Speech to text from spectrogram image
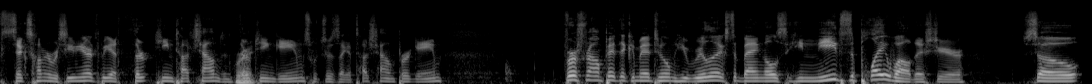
600 receiving yards, but he had 13 touchdowns in Right. 13 games, which was like a touchdown per game. First round pick they committed to him. He really likes the Bengals. He needs to play well this year. So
